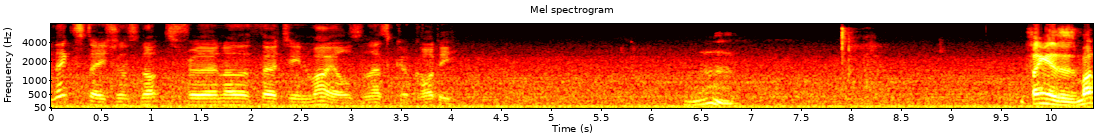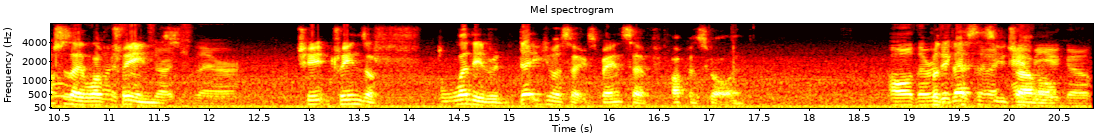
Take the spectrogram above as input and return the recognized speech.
Our next station's not for another 13 miles, and that's Kirkcaldy. Hmm. The thing is, as much as I love Nice trains, there. tra- trains are bloody ridiculously expensive up in Scotland. Oh, they're For the distance you travel. you go.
